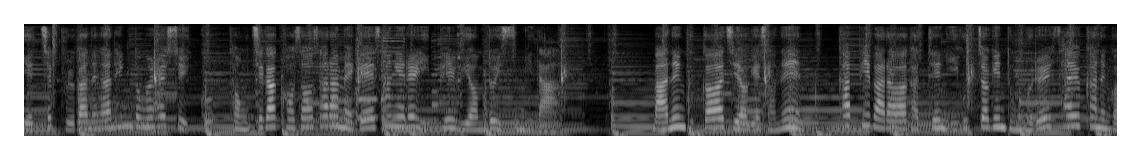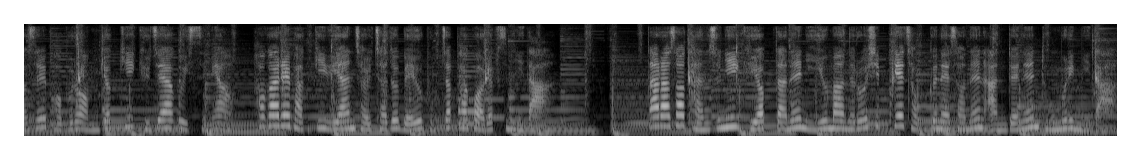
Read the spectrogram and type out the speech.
예측 불가능한 행동을 할 수 있고 덩치가 커서 사람에게 상해를 입힐 위험도 있습니다. 많은 국가와 지역에서는 카피바라와 같은 이국적인 동물을 사육하는 것을 법으로 엄격히 규제하고 있으며 허가를 받기 위한 절차도 매우 복잡하고 어렵습니다. 따라서 단순히 귀엽다는 이유만으로 쉽게 접근해서는 안 되는 동물입니다.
